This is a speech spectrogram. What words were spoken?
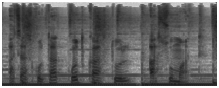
Ați ascultat podcastul Asumat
